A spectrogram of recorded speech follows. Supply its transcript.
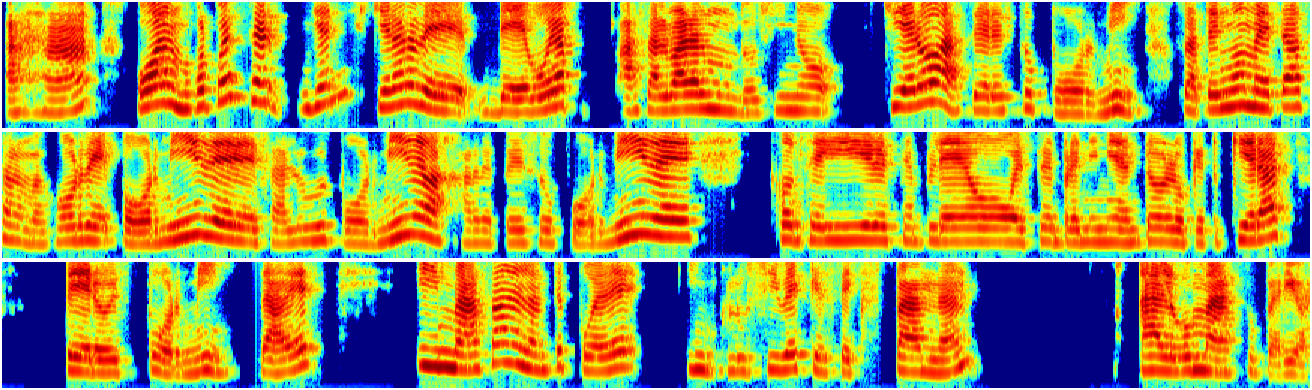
ajá, o a lo mejor puede ser ya ni siquiera de, de voy a, a salvar al mundo, sino quiero hacer esto por mí. O sea, tengo metas a lo mejor de por mí de salud, por mí de bajar de peso, por mí de conseguir este empleo, este emprendimiento, lo que tú quieras, pero es por mí, ¿sabes? Y más adelante puede inclusive que se expandan algo más superior,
